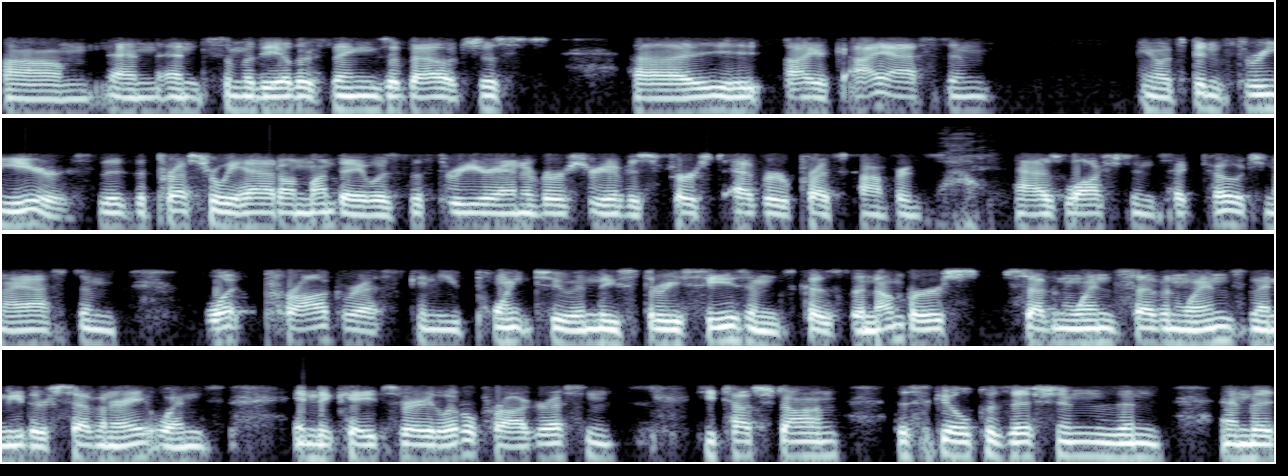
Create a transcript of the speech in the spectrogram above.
Um, and and some of the other things about just uh, I I asked him. You know, it's been three years. The, the presser we had on Monday was the three-year anniversary of his first ever press conference wow. as Washington's head coach, and I asked him what progress can you point to in these three seasons? Because the numbers, seven wins, seven wins, and then either seven or eight wins, indicates very little progress. And he touched on the skill positions and, and the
